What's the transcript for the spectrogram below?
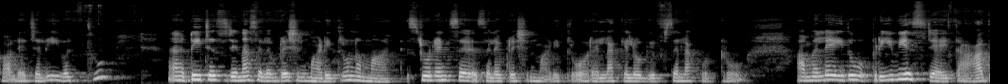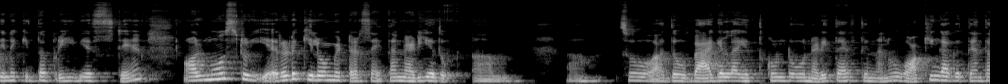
ಕಾಲೇಜಲ್ಲಿ ಇವತ್ತು ಟೀಚರ್ಸ್ ಡೇನ ಸೆಲೆಬ್ರೇಷನ್ ಮಾಡಿದರು, ನಮ್ಮ ಸ್ಟೂಡೆಂಟ್ಸ್ ಸೆಲೆಬ್ರೇಷನ್ ಮಾಡಿದರು, ಅವರೆಲ್ಲ ಕೆಲವು ಗಿಫ್ಟ್ಸ್ ಎಲ್ಲ ಕೊಟ್ಟರು ಆಮೇಲೆ ಇದು ಪ್ರೀವಿಯಸ್ ಡೇ ಆಯಿತಾ, ಆ ದಿನಕ್ಕಿಂತ ಪ್ರೀವಿಯಸ್ ಡೇ ಆಲ್ಮೋಸ್ಟ್ ಎರಡು ಕಿಲೋಮೀಟರ್ಸ್ ಆಯಿತಾ ನಡೆಯೋದು. ಸೊ ಅದು ಬ್ಯಾಗೆಲ್ಲ ಎತ್ಕೊಂಡು ನಡೀತಾ ಇರ್ತೀನಿ ನಾನು ವಾಕಿಂಗ್ ಆಗುತ್ತೆ ಅಂತ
